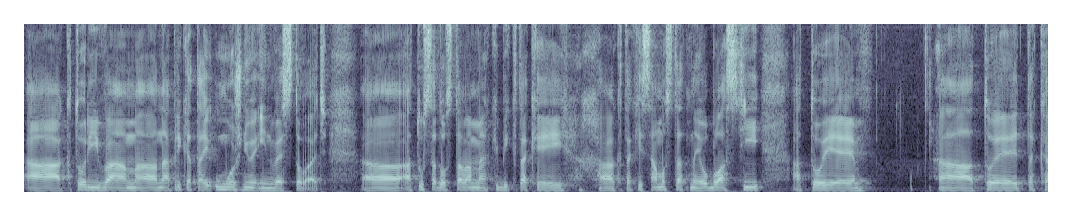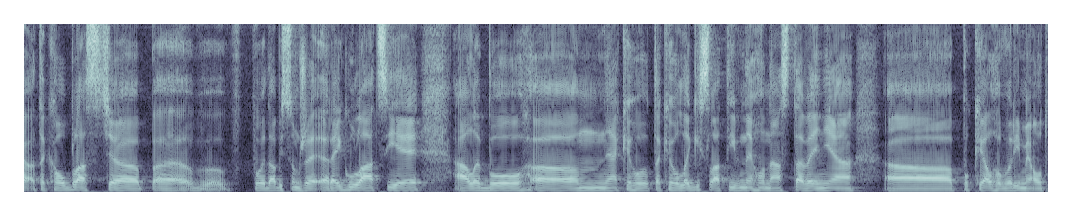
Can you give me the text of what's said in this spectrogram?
a ktorý vám napríklad aj umožňuje investovať investovať. A tu sa dostávame akoby k takej, k takej samostatnej oblasti a to je a to je taká, taká oblasť, povedal by som, že regulácie alebo nejakého takého legislatívneho nastavenia, pokiaľ hovoríme o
